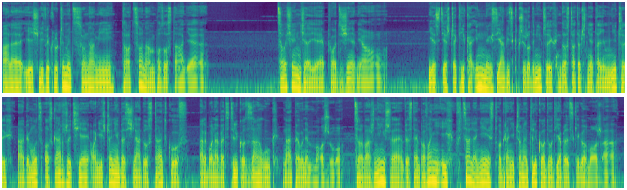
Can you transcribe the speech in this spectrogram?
Ale jeśli wykluczymy tsunami, to co nam pozostanie? Co się dzieje pod ziemią? Jest jeszcze kilka innych zjawisk przyrodniczych dostatecznie tajemniczych, aby móc oskarżyć je o niszczenie bez śladu statków, albo nawet tylko załóg na pełnym morzu. Co ważniejsze, występowanie ich wcale nie jest ograniczone tylko do Diabelskiego Morza.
